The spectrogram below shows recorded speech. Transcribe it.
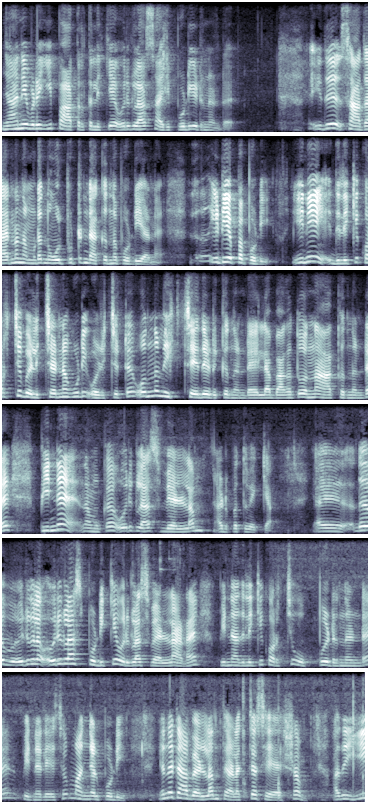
ഞാനിവിടെ ഈ പാത്രത്തിലേക്ക് ഒരു ഗ്ലാസ് അരിപ്പൊടി ഇടുന്നുണ്ട്. ഇത് സാധാരണ നമ്മുടെ നൂൽപുട്ടുണ്ടാക്കുന്ന പൊടിയാണ്. ഇടിയപ്പപ്പൊടി ഇനി ഇതിലേക്ക് കുറച്ച് വെളിച്ചെണ്ണ കൂടി ഒഴിച്ചിട്ട് ഒന്ന് മിക്സ് ചെയ്ത് എടുക്കുന്നുണ്ട് എല്ലാ ഭാഗത്തും ഒന്ന് ആക്കുന്നുണ്ട്. പിന്നെ നമുക്ക് ഒരു ഗ്ലാസ് വെള്ളം അടുപ്പത്ത് ഏഹ് അത് ഒരു ഗ്ലാ ഒരു ഗ്ലാസ് പൊടിക്ക് ഒരു ഗ്ലാസ് വെള്ളമാണ് പിന്നെ അതിലേക്ക് കുറച്ച് ഉപ്പ് ഇടുന്നുണ്ട്. പിന്നെ ലേശം മഞ്ഞൾപ്പൊടി. എന്നിട്ട് ആ വെള്ളം തിളച്ച ശേഷം അത് ഈ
